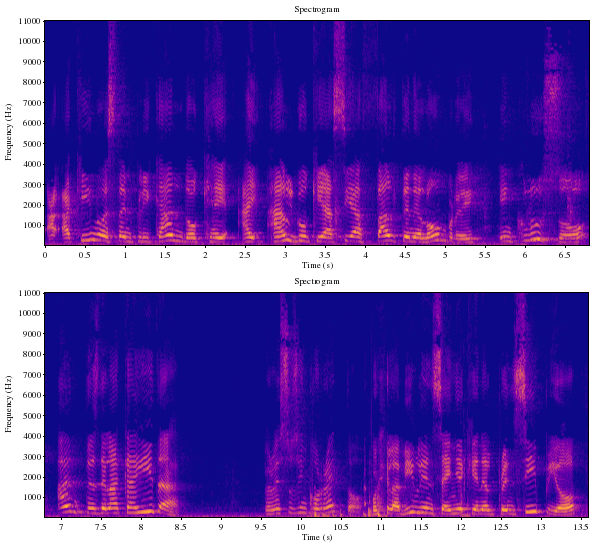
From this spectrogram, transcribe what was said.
aquí no está implicando que hay algo que hacía falta en el hombre incluso antes de la caída. Pero eso es incorrecto, porque la Biblia enseña que en el principio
